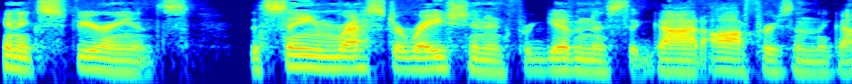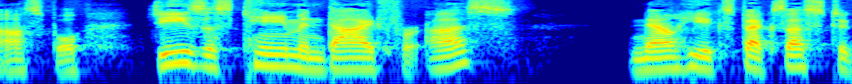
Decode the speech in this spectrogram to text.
can experience the same restoration and forgiveness that God offers in the gospel. Jesus came and died for us. Now he expects us to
